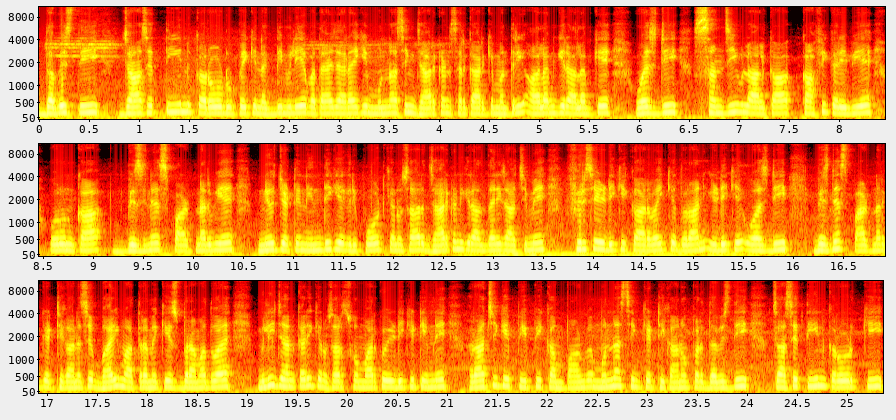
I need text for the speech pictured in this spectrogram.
दबिश दी, जहाँ से तीन करोड़ रुपए की नकदी मिली है। बताया जा रहा है कि मुन्ना सिंह झारखंड सरकार के मंत्री, आलमगीर आलम के ओएसडी संजीव लाल का काफ़ी करीबी है और उनका बिज़नेस पार्टनर भी है। न्यूज़ एटीन हिंदी की एक रिपोर्ट के अनुसार झारखंड की राजधानी रांची में फिर से ईडी की कार्रवाई के दौरान ईडी के ओएसडी बिज़नेस पार्टनर के ठिकाने से भारी मात्रा में केस बरामद हुआ है। मिली जानकारी के अनुसार सोमवार को ईडी की टीम ने रांची के पीपी कंपाउंड में मुन्ना सिंह के ठिकानों पर दबिश दी, जहाँ से तीन करोड़ की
